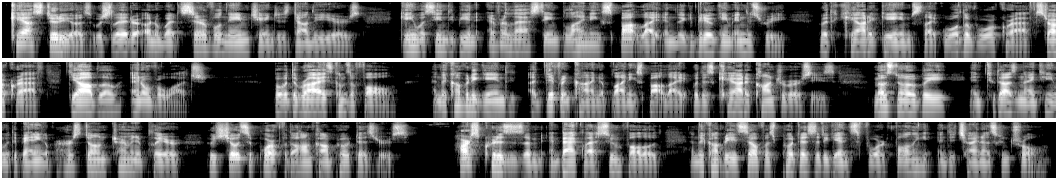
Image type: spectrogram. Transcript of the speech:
Chaos Studios, which later underwent several name changes down the years, gained what seemed to be an everlasting blinding spotlight in the video game industry with chaotic games like World of Warcraft, StarCraft, Diablo, and Overwatch. But with the rise comes a fall, and the company gained a different kind of blinding spotlight with its chaotic controversies, most notably in 2019 with the banning of a Hearthstone tournament player who showed support for the Hong Kong protesters. Harsh criticism and backlash soon followed, and the company itself was protested against for falling into China's control.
